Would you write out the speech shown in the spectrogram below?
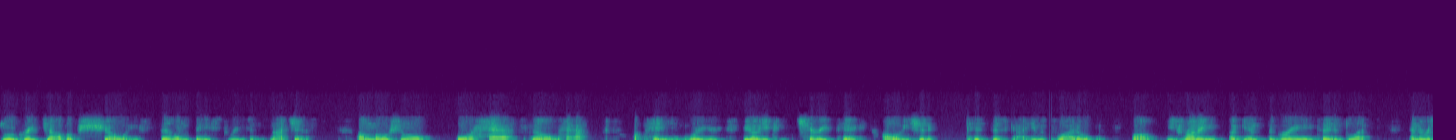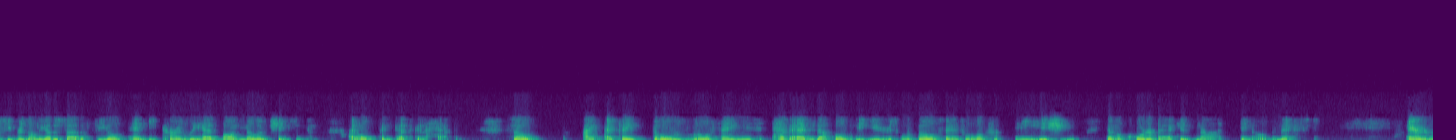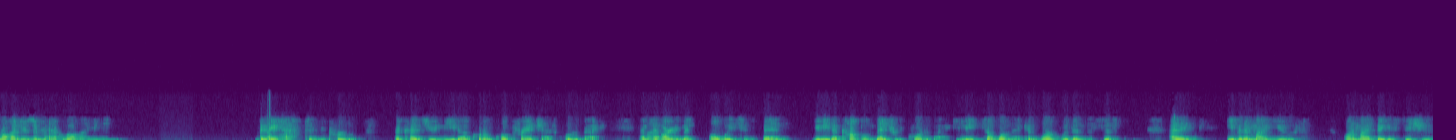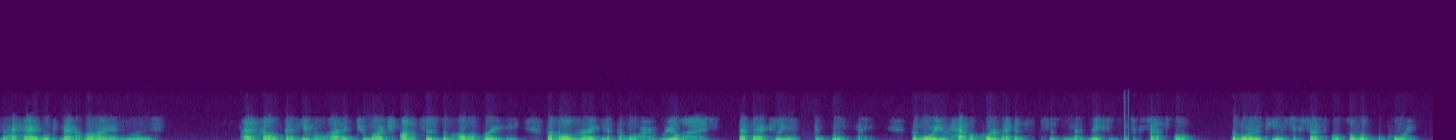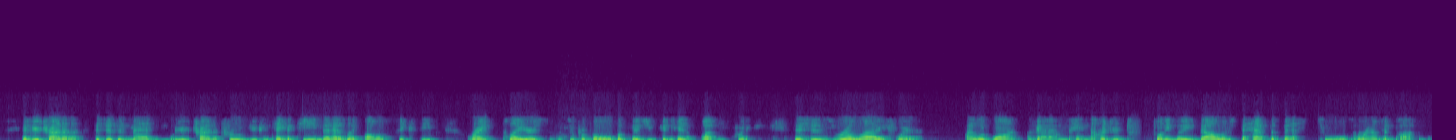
do a great job of showing film-based reasons, not just emotional or half film, half opinion, where you you know you can cherry pick. Oh, he should have hit this guy. He was wide open. Well, he's running against the grain to his left, and the receiver's on the other side of the field, and he currently has Von Miller chasing him. I don't think that's going to happen. So I, I think those little things have added up over the years where Bills fans will look for any issue if a quarterback is not, you know, the next Aaron Rodgers or Matt Ryan. They have to improve because you need a quote unquote franchise quarterback. And my argument always has been you need a complementary quarterback. You need someone that can work within the system. I think even in my youth, one of my biggest issues I had with Matt Ryan was I felt that he relied too much on a system a la Brady. But the older I get, the more I realize that's actually a good thing. The more you have a quarterback in a system that makes him successful, the more the team's successful. So what's the point? If you're trying to, this isn't Madden where you're trying to prove you can take a team that has like all 60 ranked players to the Super Bowl because you can hit a button quick. This is real life where I would want a guy I'm paying 120 million dollars to have the best tools around him possible.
